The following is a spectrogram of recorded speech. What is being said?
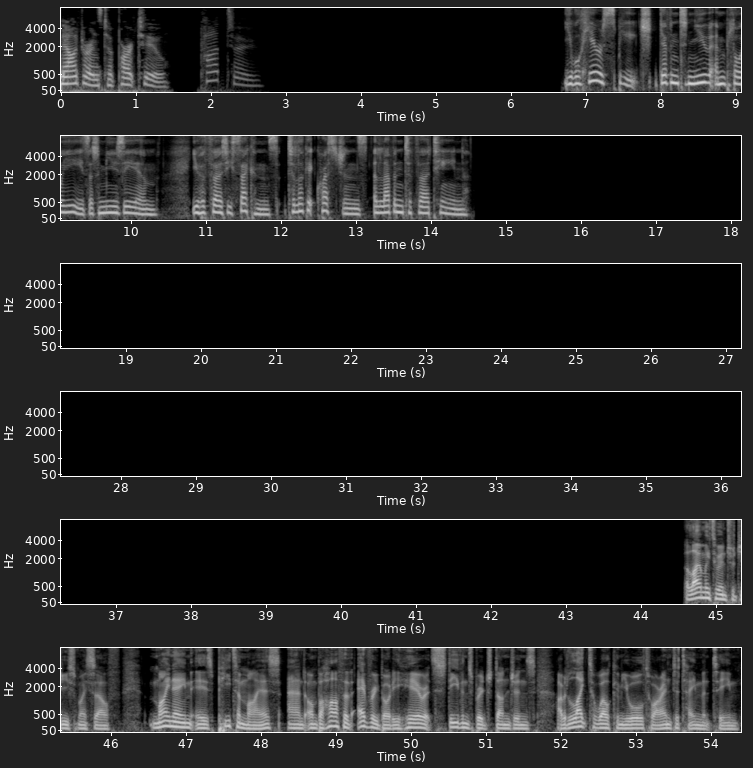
Now turns to part two. Part two. You will hear a speech given to new employees at a museum. You have 30 seconds to look at questions 11 to 13. Allow me to introduce myself. My name is Peter Myers, and on behalf of everybody here at Stevensbridge Dungeons, I would like to welcome you all to our entertainment team.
